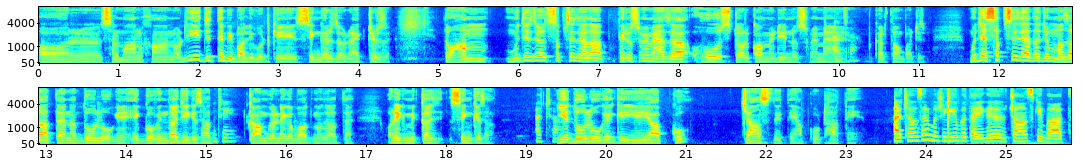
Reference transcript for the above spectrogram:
और सलमान खान और ये जितने भी बॉलीवुड के सिंगर्स और एक्टर्स हैं। तो हम मुझे जो सबसे ज़्यादा फिर उसमें मैं एज आ होस्ट और कॉमेडियन उसमें मैं अच्छा। करता हूँ पार्टिसिपेट मुझे सबसे ज़्यादा जो मज़ा आता है ना दो लोग हैं। एक गोविंदा जी के साथ जी। काम करने का बहुत मज़ा आता है और एक मिक्का सिंह के साथ। अच्छा। ये दो लोग हैं कि ये आपको चांस देते हैं आपको उठाते हैं। अच्छा सर मुझे ये बताइएगा चांस की बात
